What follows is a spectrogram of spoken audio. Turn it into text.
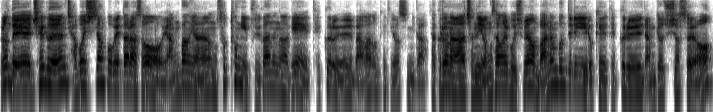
그런데 최근 자본시장법에 따라서 양방향 소통이 불가능하게 댓글을 막아놓게 되었습니다. 자, 그러나 전에 영상을 보시면 많은 분들이 이렇게 댓글을 남겨주셨어요.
